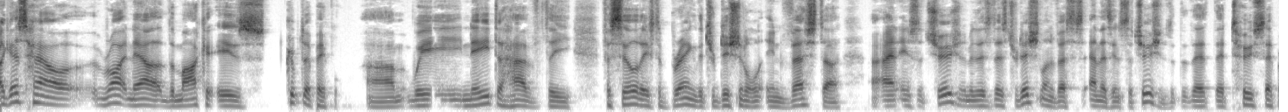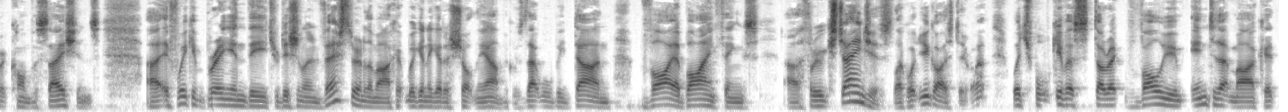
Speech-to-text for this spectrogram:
I guess how right now the market is crypto people. Um, we need to have the facilities to bring the traditional investor uh, and institutions. I mean, there's, there's traditional investors and there's institutions. They're, they're two separate conversations. Uh, if we can bring in the traditional investor into the market, we're going to get a shot in the arm because that will be done via buying things uh, through exchanges, like what you guys do, right? Which will give us direct volume into that market.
